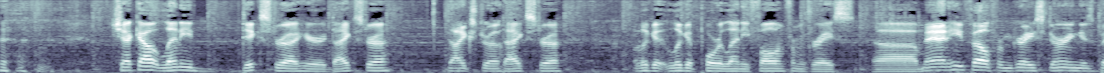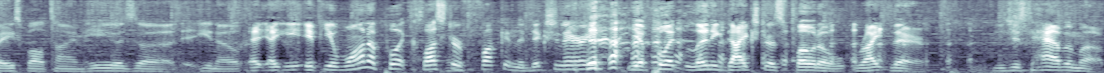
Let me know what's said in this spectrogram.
check out Lenny Dykstra here, Dykstra, Dykstra. Dykstra. Look at look at poor Lenny falling from grace. Um, Man, he fell from grace during his baseball time. He was, uh, you know, if you want to put cluster fuck in the dictionary, you put Lenny Dykstra's photo right there. You just have him up.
